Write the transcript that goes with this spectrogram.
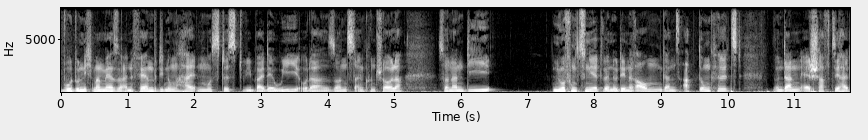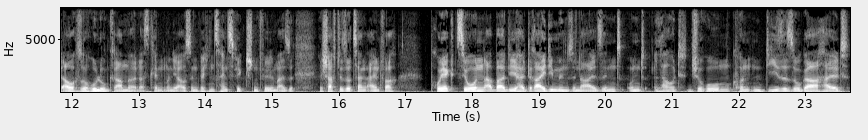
wo du nicht mal mehr so eine Fernbedienung halten musstest, wie bei der Wii oder sonst ein Controller, sondern die nur funktioniert, wenn du den Raum ganz abdunkelst. Und dann erschafft sie halt auch so Hologramme. Das kennt man ja aus irgendwelchen Science-Fiction-Filmen. Also er schafft dir sozusagen einfach Projektionen, aber die halt dreidimensional sind. Und laut Jerome konnten diese sogar halt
